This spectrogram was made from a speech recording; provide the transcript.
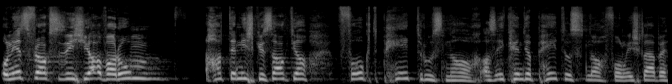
Und jetzt fragst du dich, ja, warum hat er nicht gesagt, ja, folgt Petrus nach. Also ihr könnt ja Petrus nachfolgen. Ich glaube,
